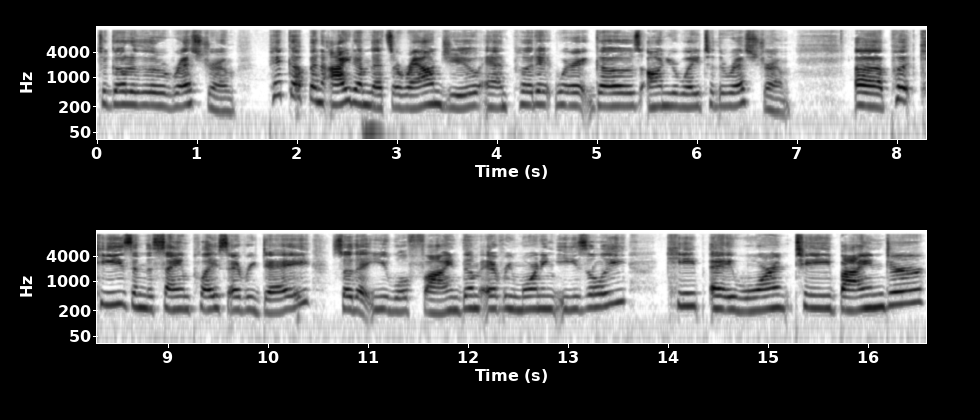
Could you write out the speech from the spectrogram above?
to go to the restroom pick up an item that's around you and put it where it goes on your way to the restroom uh, put keys in the same place every day so that you will find them every morning easily. Keep a warranty binder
